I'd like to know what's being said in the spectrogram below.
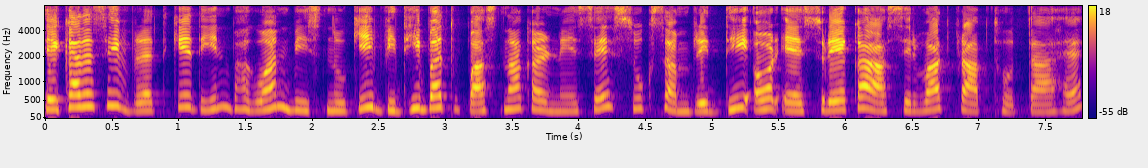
एकादशी व्रत के दिन भगवान विष्णु की विधिवत उपासना करने से सुख समृद्धि और ऐश्वर्य का आशीर्वाद प्राप्त होता है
